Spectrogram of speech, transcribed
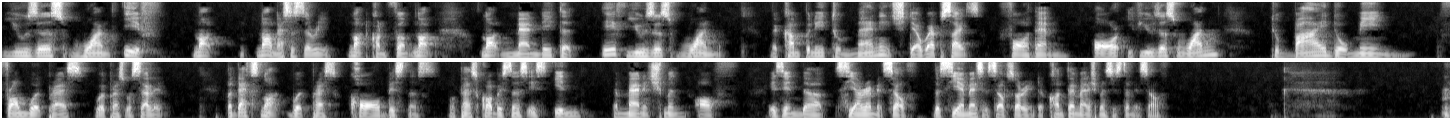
users want if not not necessary not confirmed not not mandated if users want the company to manage their websites for them or if users want to buy domain from WordPress WordPress will sell it but that's not WordPress core business WordPress core business is in the management of is in the CRM itself the CMS itself sorry the content management system itself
